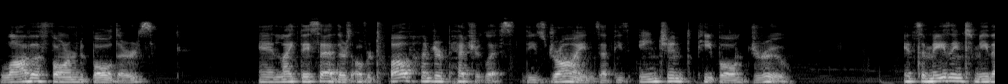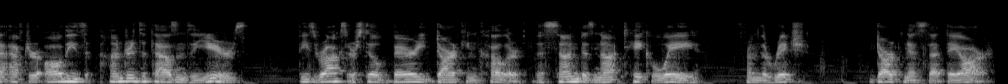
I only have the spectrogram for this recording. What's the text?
lava formed boulders. And like they said, there's over 1,200 petroglyphs, these drawings that these ancient people drew. It's amazing to me that after all these hundreds of thousands of years, these rocks are still very dark in color. The sun does not take away from the rich darkness that they are.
